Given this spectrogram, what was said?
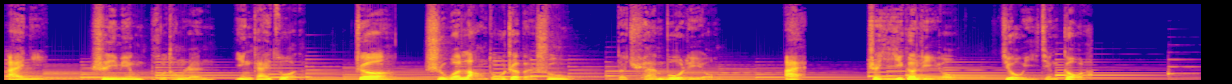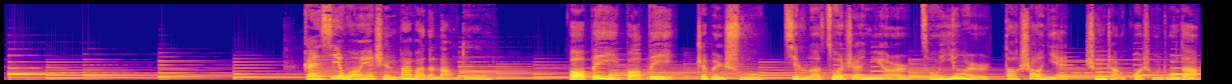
爱你，是一名普通人应该做的，这是我朗读这本书的全部理由，爱。这一个理由就已经够了。感谢王月晨爸爸的朗读，《宝贝宝贝》这本书记录了作者女儿从婴儿到少年生长过程中的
